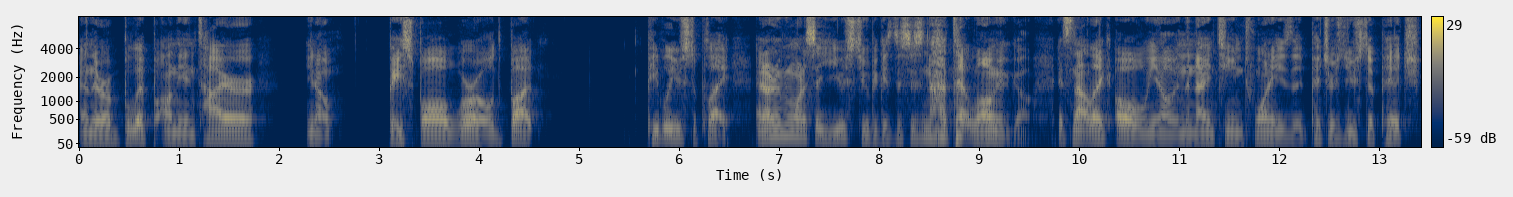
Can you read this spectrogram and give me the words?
and they're a blip on the entire, you know, baseball world, but people used to play. And I don't even want to say used to because this is not that long ago. It's not like, oh, you know, in the 1920s that pitchers used to pitch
